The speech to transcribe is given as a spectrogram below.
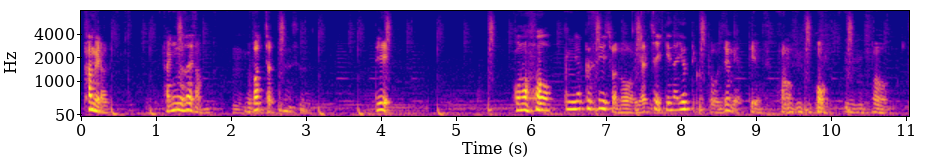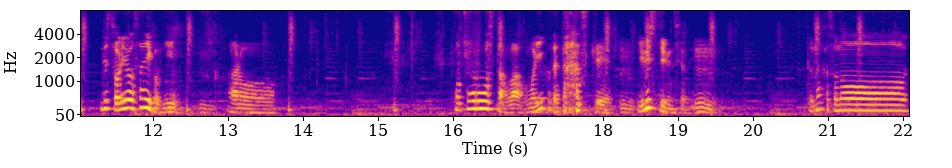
カメラ他人の財産うん。奪っちゃってるんですよ。でこの旧約聖書のやっちゃいけないよってことを全部やってるんですよ。この本、うん。うん。でそれを最後にうん。あのこのポール・オースターは「お前いいことやったな」っつってうん。許してるんですよね、なんかその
